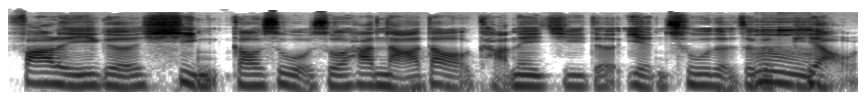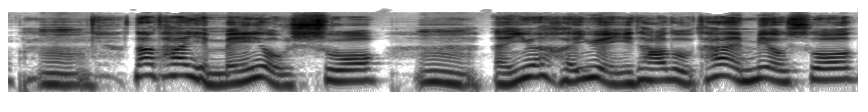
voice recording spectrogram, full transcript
发了一个信，告诉我说他拿到卡内基的演出的这个票了。嗯，那他也没有说，嗯，因为很远一趟路，他也没有说。”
